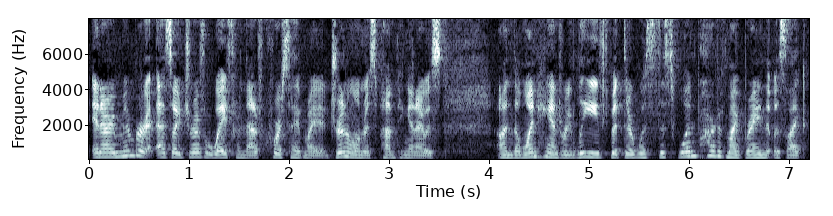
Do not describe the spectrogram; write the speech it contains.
And I remember as I drove away from that, of course I had my adrenaline was pumping and I was on the one hand relieved, but there was this one part of my brain that was like,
